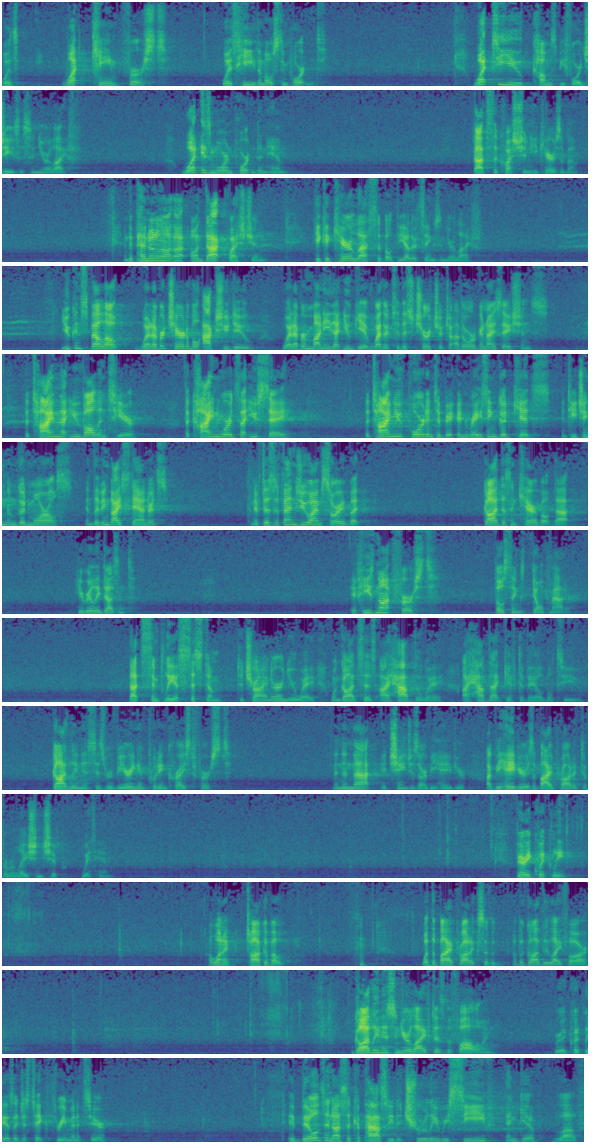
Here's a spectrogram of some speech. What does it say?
was what came first. Was he the most important? What to you comes before Jesus in your life? What is more important than him? That's the question he cares about. And depending on that, on that question, he could care less about the other things in your life. You can spell out whatever charitable acts you do, whatever money that you give, whether to this church or to other organizations, the time that you volunteer, the kind words that you say, the time you've poured into in raising good kids and teaching them good morals and living by standards. And if this offends you, I'm sorry, but God doesn't care about that. He really doesn't. If He's not first, those things don't matter. That's simply a system to try and earn your way when God says, I have the way, I have that gift available to you. Godliness is revering and putting Christ first. And in that, it changes our behavior. Our behavior is a byproduct of a relationship with Him. Very quickly, I want to talk about what the byproducts of a, of a godly life are. Godliness in your life does the following. Really quickly, as I just take three minutes here. It builds in us a capacity to truly receive and give love.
